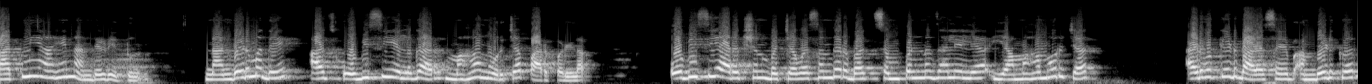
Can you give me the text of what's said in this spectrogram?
बातमी आहे नांदेड येथून नांदेडमध्ये आज ओबीसी एल्गार महामोर्चा पार पडला. ओबीसी आरक्षण बचावासंदर्भात संपन्न झालेल्या या महामोर्चात ऍडव्होकेट बाळासाहेब आंबेडकर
